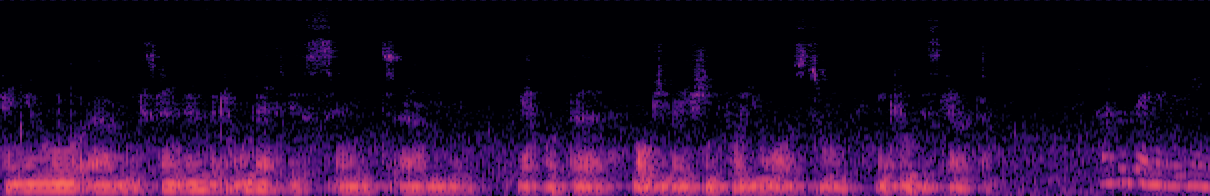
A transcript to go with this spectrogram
Can you um, explain a little bit who that is and um, yeah, what the motivation for you was to include this character? 他说，在那个电影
